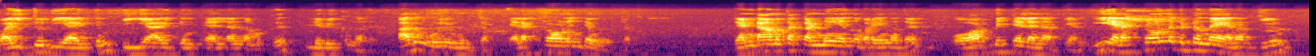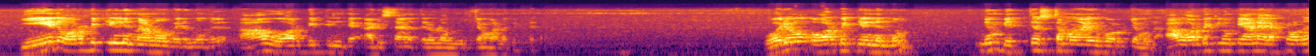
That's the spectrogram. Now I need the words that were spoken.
വൈദ്യുതിയായിട്ടും തീയായിട്ടും എല്ലാം നമുക്ക് ലഭിക്കുന്നത്. അത് ഒരു ഊർജം ഇലക്ട്രോണിന്റെ ഊർജം രണ്ടാമത്തെ കണ്ണ് എന്ന് പറയുന്നത് ഓർബിറ്റൽ എനർജിയാണ്. ഈ ഇലക്ട്രോണിന് കിട്ടുന്ന എനർജിയും ഏത് ഓർബിറ്റിൽ നിന്നാണോ വരുന്നത് ആ ഓർബിറ്റിന്റെ അടിസ്ഥാനത്തിലുള്ള ഊർജമാണ് കിട്ടുന്നത് ഓരോ ഓർബിറ്റിൽ നിന്നും നിന്നും വ്യത്യസ്തമായ ഊർജമുണ്ട് ആ ഓർബിറ്റിലൂടെയാണ് ഇലക്ട്രോണ്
